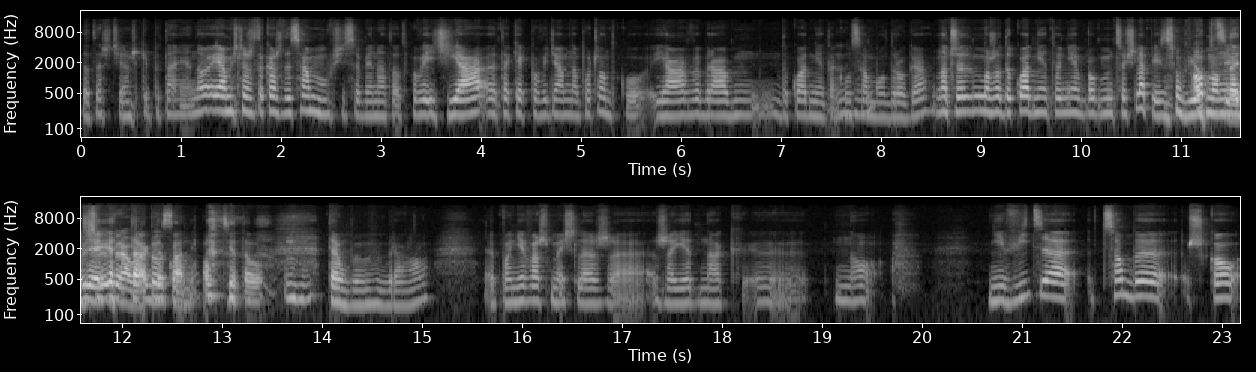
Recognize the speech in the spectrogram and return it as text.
To też ciężkie pytanie. No ja myślę, że to każdy sam musi sobie na to odpowiedzieć. Ja, e, tak jak powiedziałam na początku, ja wybrałam dokładnie taką -hmm. samą drogę. Znaczy, może dokładnie to nie, bo bym coś lepiej zrobiła, Opcję mam nadzieję. Wybrała, tak, dokładnie. Opcję tą, -hmm. tę bym wybrała. Ponieważ myślę, że, że jednak... Yy, no, nie widzę, co by szkoła,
